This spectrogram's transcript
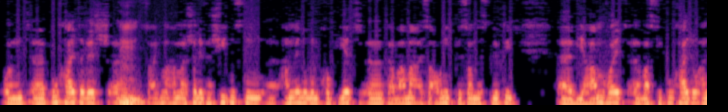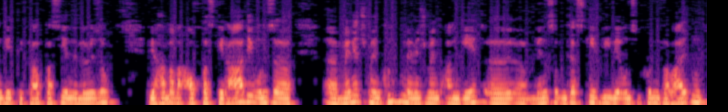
Und äh, buchhalterisch, äh, mhm. sag ich mal, haben wir schon die verschiedensten äh, Anwendungen probiert. Äh, da waren wir also auch nicht besonders glücklich. Äh, wir haben heute, äh, was die Buchhaltung angeht, die cloud-basierende Lösung. Wir haben aber auch, was gerade unser äh, Management, Kundenmanagement angeht, wenn es um das geht, wie wir unsere Kunden verwalten,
